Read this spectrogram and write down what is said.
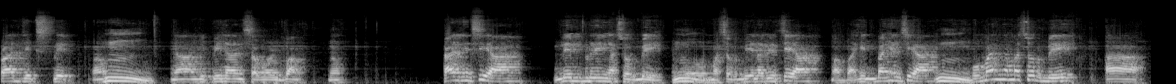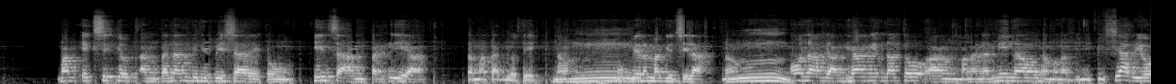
project split. No? Mm. nga gipinan sa World Bank no kanin siya libre nga survey so masurvey na gyud siya mabahin-bahin siya Mm. human nga masurvey ah mag-execute ang tanang beneficiary kung kinsa ang tag-iya sa matag lote no Mm. Mupirma gyud sila no Mm. o nagagihangyo na to ang mga naminaw nga mga beneficiaryo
